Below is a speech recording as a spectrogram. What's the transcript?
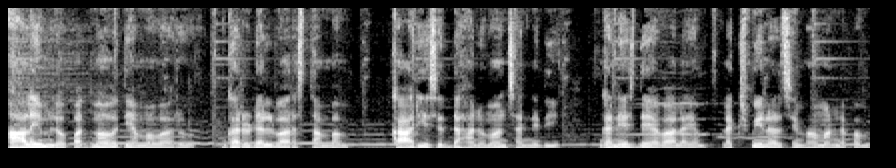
ఆలయంలో పద్మావతి అమ్మవారు గరుడల్వార స్తంభం కార్యసిద్ధ హనుమాన్ సన్నిధి గణేష్ దేవాలయం లక్ష్మీ నరసింహ మండపం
